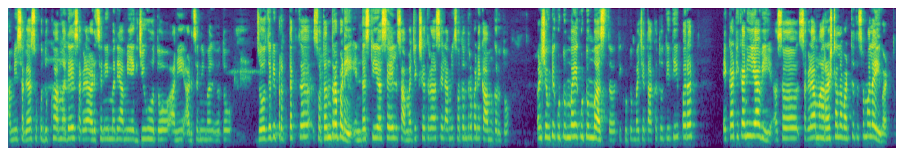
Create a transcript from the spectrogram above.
आम्ही सगळ्या सुखदुःखामध्ये सगळ्या अडचणीमध्ये आम्ही एकजीव होतो आणि अडचणीमध्ये होतो. जो जरी प्रत्यक्ष स्वतंत्रपणे इंडस्ट्री असेल सामाजिक क्षेत्र असेल आम्ही स्वतंत्रपणे काम करतो. पण शेवटी कुटुंब हे कुटुंब असतं. ती कुटुंबाची ताकद होती ती परत एका ठिकाणी यावी असं सगळ्या महाराष्ट्राला वाटतं तसं मलाही वाटतं.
